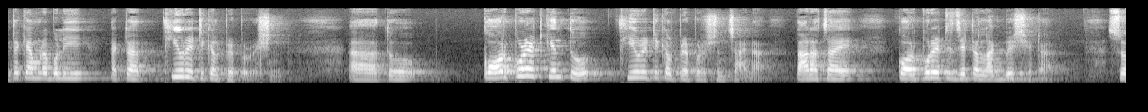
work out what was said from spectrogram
এটাকে আমরা বলি একটা থিওরিটিক্যাল প্রিপারেশন তো কর্পোরেট কিন্তু থিওরিটিক্যাল প্রিপারেশন চায় না। তারা চায় কর্পোরেটে যেটা লাগবে সেটা। সো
